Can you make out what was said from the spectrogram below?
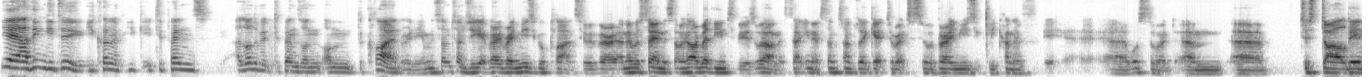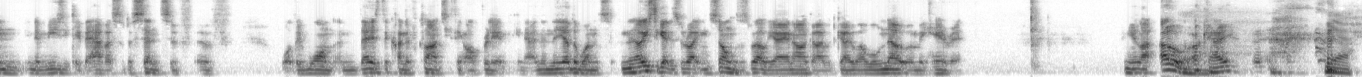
Yeah, I think you do. You kind of you, it depends a lot of it depends on on the client really. I mean, sometimes you get very very musical clients who are very, and they were saying this. I, mean, I read the interview as well, and it's that you know sometimes they get directors who are very musically kind of uh, what's the word, um, uh, just dialed in. You know, musically they have a sort of sense of of what they want, and there's the kind of clients you think, oh, brilliant, you know. And then the other ones, and I used to get this with writing songs as well. The A and R guy would go, oh, we'll know it when we hear it, and you're like, oh, okay, yeah.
